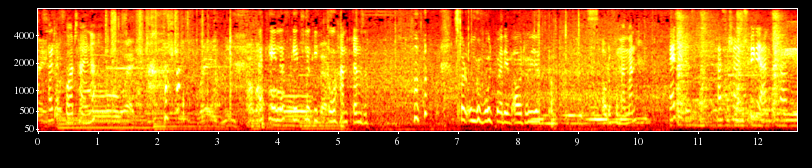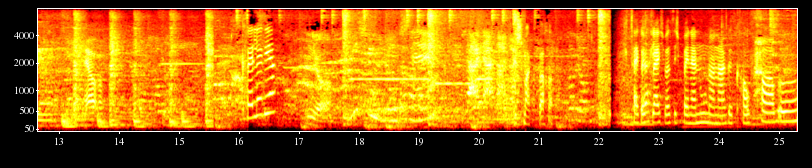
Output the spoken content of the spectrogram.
Das ist halt der Vorteil, ne? okay, los geht's, Lucky. Oh, Handbremse. ist voll ungewohnt bei dem Auto hier. Das ist das Auto von meinem Mann. Dir das? Hast du schon im Spiegel angeschaut? Ja. Quelle dir? Ja. Geschmackssache. Ich zeige euch gleich, was ich bei Nanunana gekauft habe.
